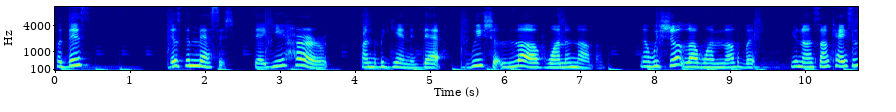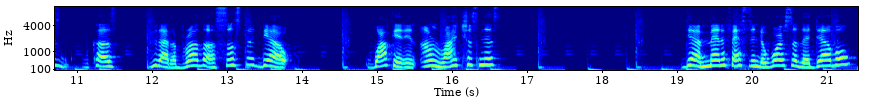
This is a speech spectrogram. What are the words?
For this is the message that ye heard from the beginning that we should love one another. Now we should love one another, but you know, in some cases, because you got a brother or sister, they're walking in unrighteousness. They're manifesting the works of the devil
